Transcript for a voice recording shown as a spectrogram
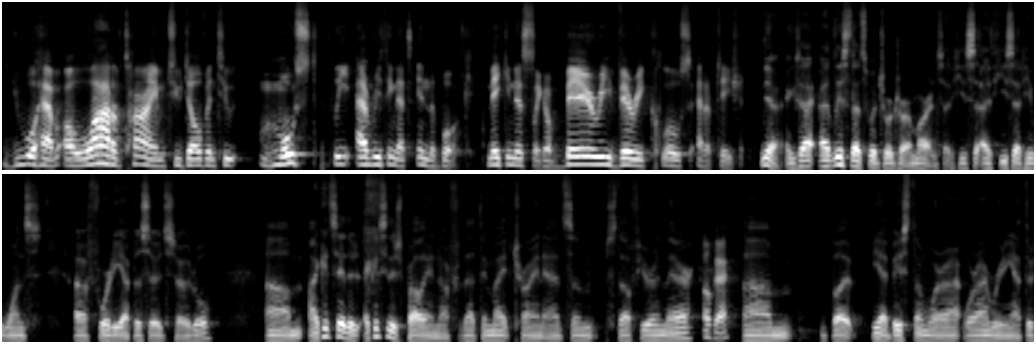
you will have a lot of time to delve into mostly everything that's in the book, making this like a very, very close adaptation. Yeah, exactly. At least that's what George R. R. Martin said. He said he said he wants uh, forty episodes total. Um, I could say that I could see there's probably enough for that. They might try and add some stuff here and there. Okay. Um, but yeah, based on where I, where I'm reading at, they're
